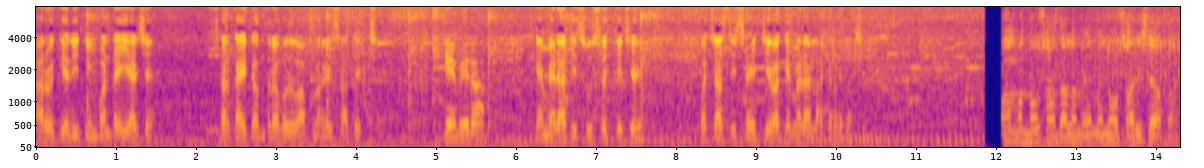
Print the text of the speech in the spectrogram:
આરોગ્યની ટીમ પણ તૈયાર છે. સરકારી તંત્ર બધું આપણું એ સાથે જ છે. કેમેરા? કેમેરાથી સુસજ્જ છે. પચાસથી સાઠ જેવા કેમેરા લગાવેલા છે मोहम्मद नौशाद आलम है मैं नौसारी से आता हूँ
